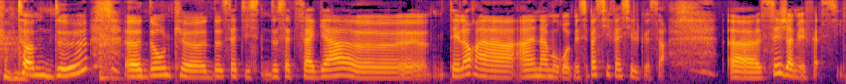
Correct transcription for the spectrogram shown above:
tome, tome 2 euh, donc euh, de cette de cette saga euh, Taylor a, un amoureux. Mais c'est pas si facile que ça. C'est jamais facile.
